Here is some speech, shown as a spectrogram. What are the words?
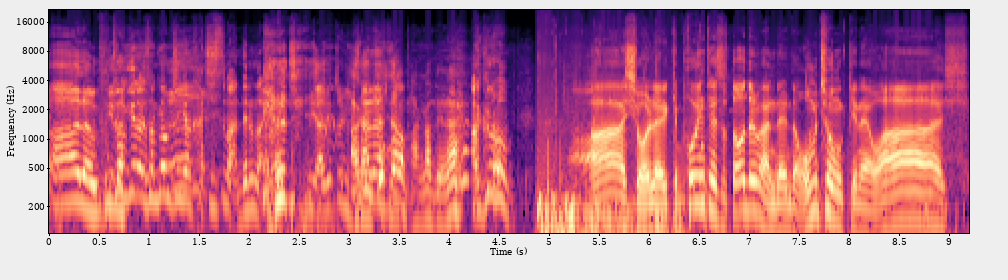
아, 나 웃기다. 부적이랑 성경책이랑 같이 쓰면 안 되는 거 아니야? 그렇지, 야, 좀아 그럼 효과가 반감되나? 아 그럼 아씨 원래 이렇게 포인트에서 떠들면 안 되는데 엄청 웃기네. 와 씨.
